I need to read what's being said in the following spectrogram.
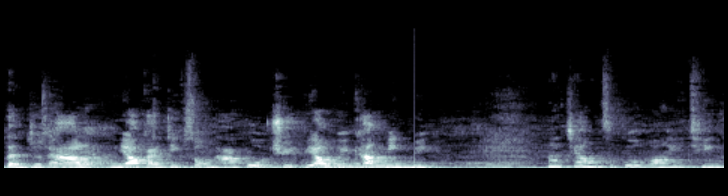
等着他了。你要赶紧送他过去，不要违抗命运。那这样子，国王一听，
